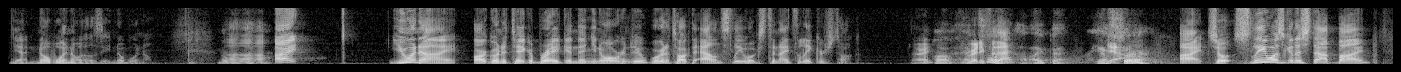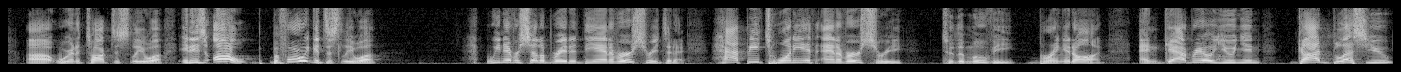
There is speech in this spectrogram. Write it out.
yeah. No bueno, LZ. No bueno. No Uh, all right. You and I are going to take a break, and then you know what we're going to do? We're going to talk to Allen Sliwa because tonight's Lakers talk. All right. Oh, you ready for that? I like that. Yes, Yeah. sir. All right, so Sliwa's going to stop by. Uh, we're going to talk to Sliwa. It is oh, before we get to Sliwa, we never celebrated the anniversary today. Happy 20th anniversary to the movie Bring It On. And Gabrielle Union, God bless you.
